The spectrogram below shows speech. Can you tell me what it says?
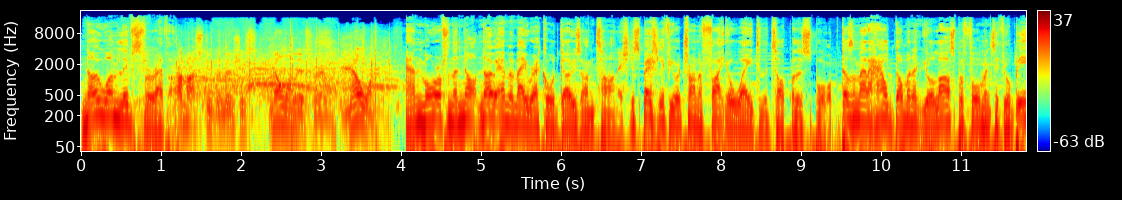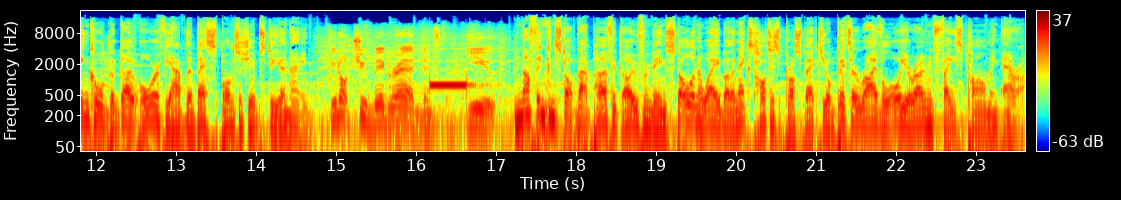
No one lives forever. I'm not stupid, Lucius. No one lives forever. No one. And more often than not, no MMA record goes untarnished, especially if you're trying to fight your way to the top of the sport. Doesn't matter how dominant your last performance, if you're being called the GOAT, or if you have the best sponsorships to your name. If you don't chew Big Red, then f- you. Nothing can stop that perfect O from being stolen away by the next hottest prospect, your bitter rival, or your own face palming error.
